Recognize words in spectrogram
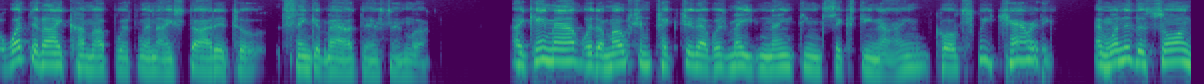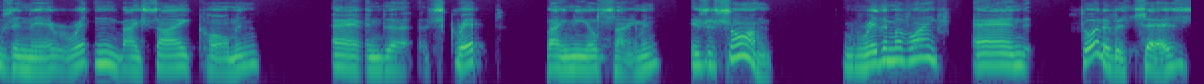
What did I come up with when I started to think about this and look? I came out with a motion picture that was made in 1969 called Sweet Charity. And one of the songs in there, written by Cy Coleman, and uh, script by Neil Simon is a song, Rhythm of Life. And sort of it says,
